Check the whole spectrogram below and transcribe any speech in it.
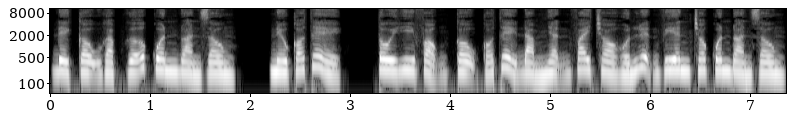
để cậu gặp gỡ quân đoàn rồng, nếu có thể, tôi hy vọng cậu có thể đảm nhận vai trò huấn luyện viên cho quân đoàn rồng,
